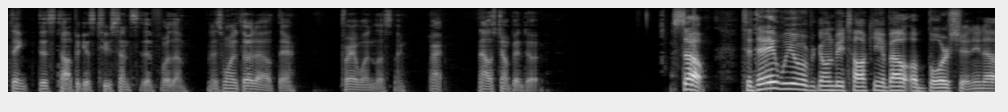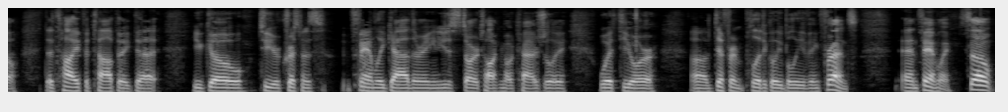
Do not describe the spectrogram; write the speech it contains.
think this topic is too sensitive for them. I just want to throw that out there for everyone listening. All right, now let's jump into it. So, today we are going to be talking about abortion, you know, the type of topic that you go to your Christmas family gathering and you just start talking about casually with your uh, different politically believing friends and family. So,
